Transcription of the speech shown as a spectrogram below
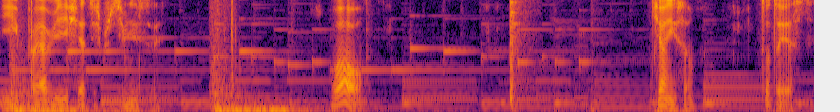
I pojawili się jacyś przeciwnicy. Wow! Gdzie oni są? Co to jest?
